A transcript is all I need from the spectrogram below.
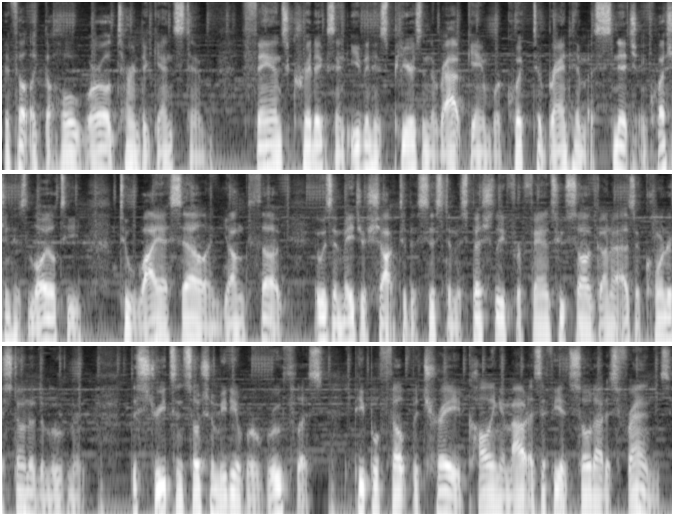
it felt like the whole world turned against him. Fans, critics, and even his peers in the rap game were quick to brand him a snitch and question his loyalty to YSL and Young Thug. It was a major shock to the system, especially for fans who saw Gunna as a cornerstone of the movement. The streets and social media were ruthless. People felt betrayed, calling him out as if he had sold out his friends.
